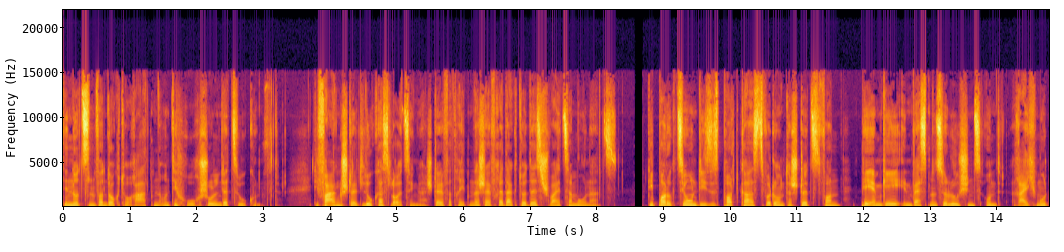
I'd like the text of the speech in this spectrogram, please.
den Nutzen von Doktoraten und die Hochschulen der Zukunft. Die Fragen stellt Lukas Leutzinger, stellvertretender Chefredakteur des Schweizer Monats. Die Produktion dieses Podcasts wurde unterstützt von PMG Investment Solutions und Reichmut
